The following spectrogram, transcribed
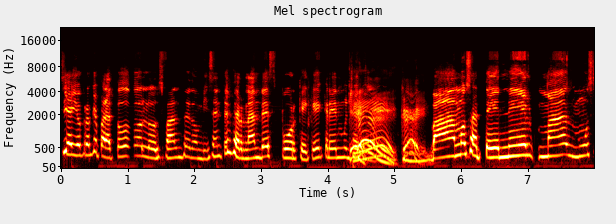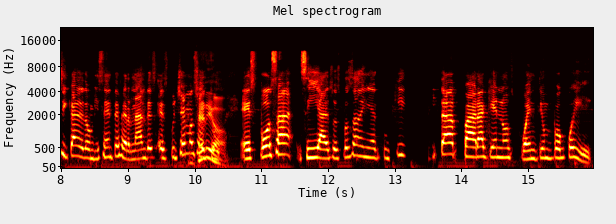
Yo creo que para todos los fans de don Vicente Fernández, porque ¿qué creen, muchachos? ¿Qué? ¿Qué? Vamos a tener más música de don Vicente Fernández. Escuchemos ¿En a su esposa, sí, a su esposa doña Cuquita para que nos cuente un poco y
